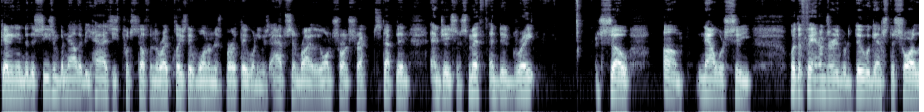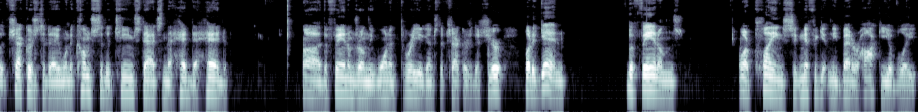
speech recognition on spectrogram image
getting into the season but now that he has, he's put stuff in the right place. They won on his birthday when he was absent. Riley Armstrong stepped in, and Jason Smith and did great. So um, now we'll see what the Phantoms are able to do against the Charlotte Checkers today. When it comes to the team stats and the head-to-head, uh, the Phantoms are only one and three against the Checkers this year. But again, the Phantoms are playing significantly better hockey of late.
